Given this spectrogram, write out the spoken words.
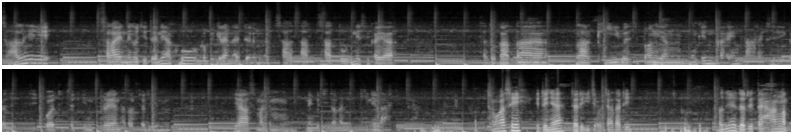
soalnya selain Nego Cita ini aku kepikiran ada satu, satu ini sih kayak satu kata lagi bahasa Jepang yang mungkin kayak menarik sih buat dijadiin brand atau dijadiin ya semacam Nego Cita kan gini lah gitu. terima kasih idenya dari Ijo Ocha tadi selanjutnya dari Teh Hangat.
